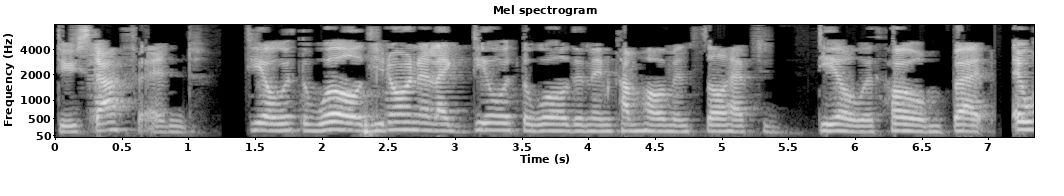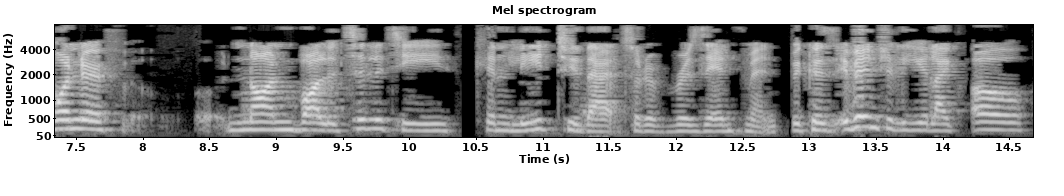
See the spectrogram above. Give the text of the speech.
do stuff and deal with the world. You don't want to like deal with the world and then come home and still have to deal with home. But I wonder if non-volatility can lead to that sort of resentment because eventually you're like, oh,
